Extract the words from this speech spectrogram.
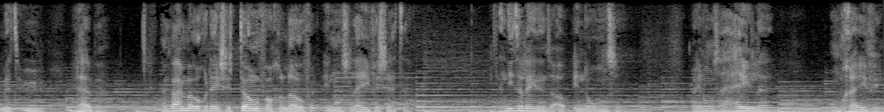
met u hebben. En wij mogen deze toon van geloven in ons leven zetten. En niet alleen in de onze, in onze hele omgeving.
